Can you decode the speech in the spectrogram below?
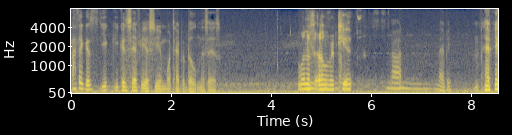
I think it's, you you can safely assume what type of building this is. One of ill repute. Uh, maybe. Maybe.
